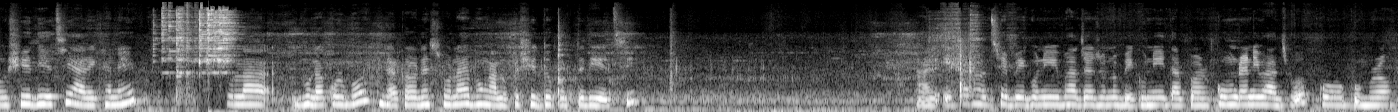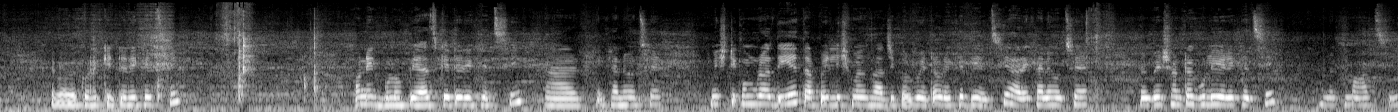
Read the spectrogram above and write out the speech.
বসিয়ে দিয়েছি, আর এখানে ছোলা ভুনা করব, যার কারণে ছোলা এবং আলুটা সিদ্ধ করতে দিয়েছি। আর এখানে হচ্ছে বেগুনি ভাজার জন্য বেগুনি, তারপর কুমড়ানি ভাজবো কুমড়ো এভাবে করে কেটে রেখেছি। অনেকগুলো পেঁয়াজ কেটে রেখেছি। আর এখানে হচ্ছে মিষ্টি কুমড়া দিয়ে তারপর ইলিশ মাছ ভাজি করব, এটাও রেখে দিয়েছি। আর এখানে হচ্ছে বেসনটা গুলিয়ে রেখেছি। অনেক মাছই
